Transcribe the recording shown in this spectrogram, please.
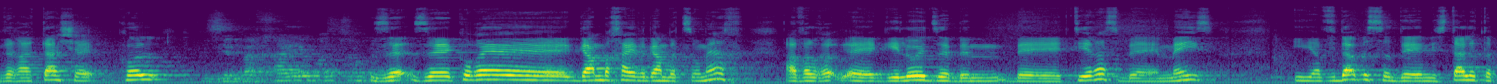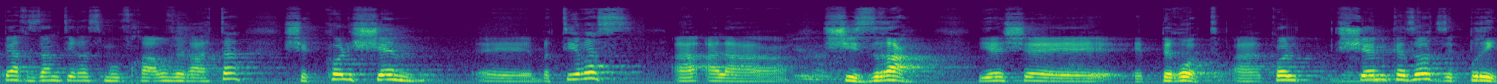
וראתה שכל... זה בחי או בצומח? זה, זה קורה גם בחי וגם בצומח, אבל אה, גילו את זה בתירס, במייז. היא עבדה בשדה, ניסתה לטפח זן תירס מובחר וראתה שכל שן אה, בתירס, על השזרה יש אה, פירות, כל שן כזאת זה פרי.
